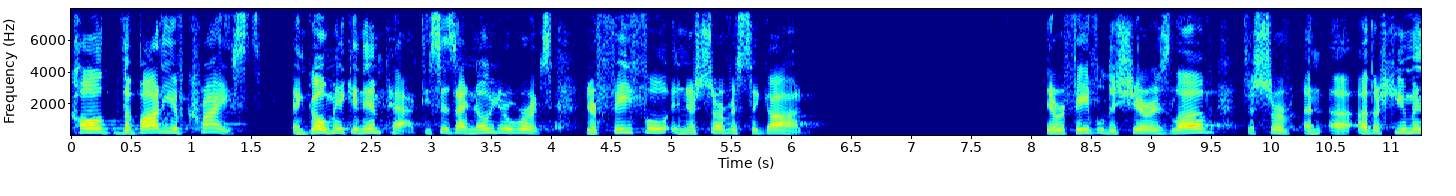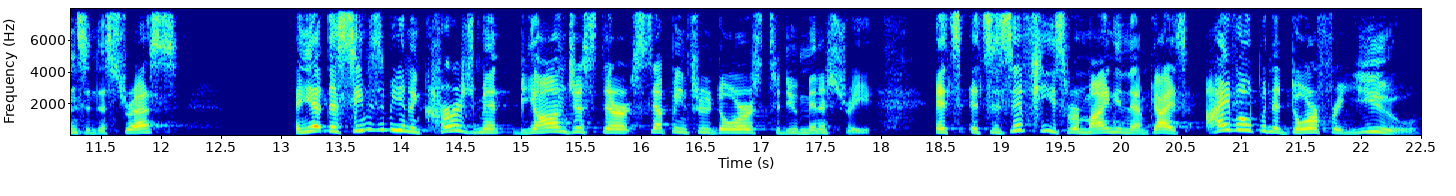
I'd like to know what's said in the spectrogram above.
called the body of Christ and go make an impact. He says, I know your works. You're faithful in your service to God. They were faithful to share his love, to serve an, uh, other humans in distress. And yet, this seems to be an encouragement beyond just their stepping through doors to do ministry. It's, it's as if he's reminding them, guys, I've opened a door for you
